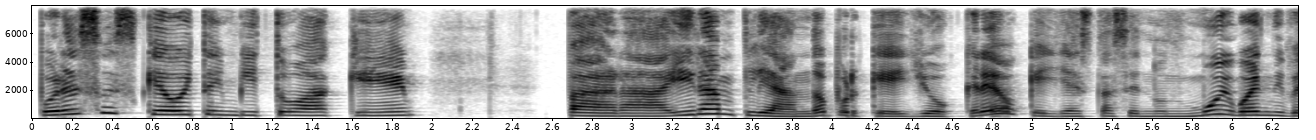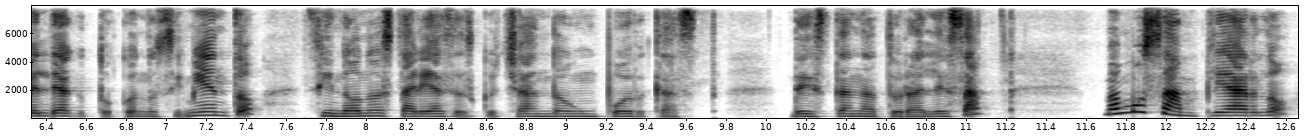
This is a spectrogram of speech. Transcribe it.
Por eso es que hoy te invito a que para ir ampliando, porque yo creo que ya estás en un muy buen nivel de autoconocimiento, si no, no estarías escuchando un podcast de esta naturaleza, vamos a ampliarlo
